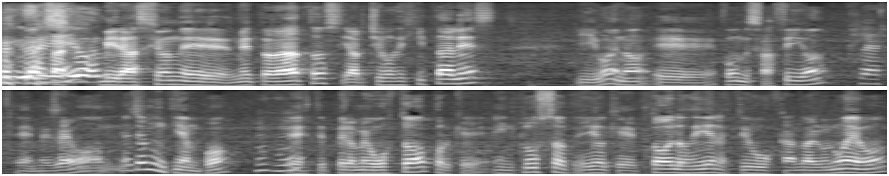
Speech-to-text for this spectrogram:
Migración. Migración de metadatos y archivos digitales. Y bueno, eh, fue un desafío eh, me, llevó, me llevó un tiempo, este, pero me gustó porque incluso te digo que todos los días le estoy buscando algo nuevo.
